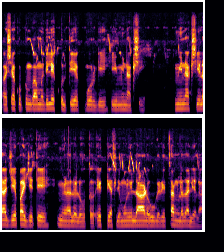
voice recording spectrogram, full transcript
अशा कुटुंबामधील एकुलती एक पोरगी ही मीनाक्षी. मीनाक्षीला जे पाहिजे ते मिळालेलं होतं. एकटी असल्यामुळे लाड वगैरे चांगला झालेला.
